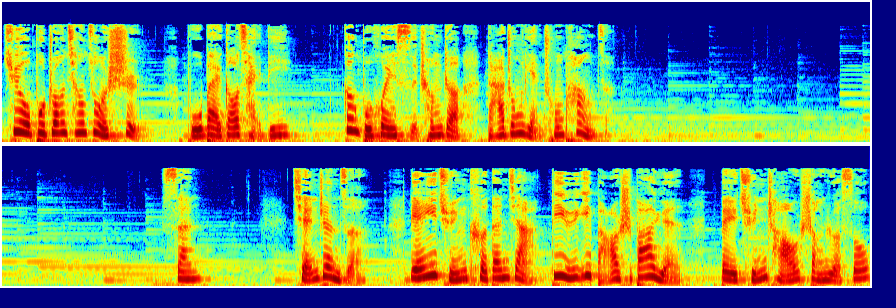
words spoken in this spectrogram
却又不装腔作势，不拜高踩低，更不会死撑着打肿脸充胖子。”三，前阵子。连衣裙客单价低于一百二十八元，被群嘲上热搜。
